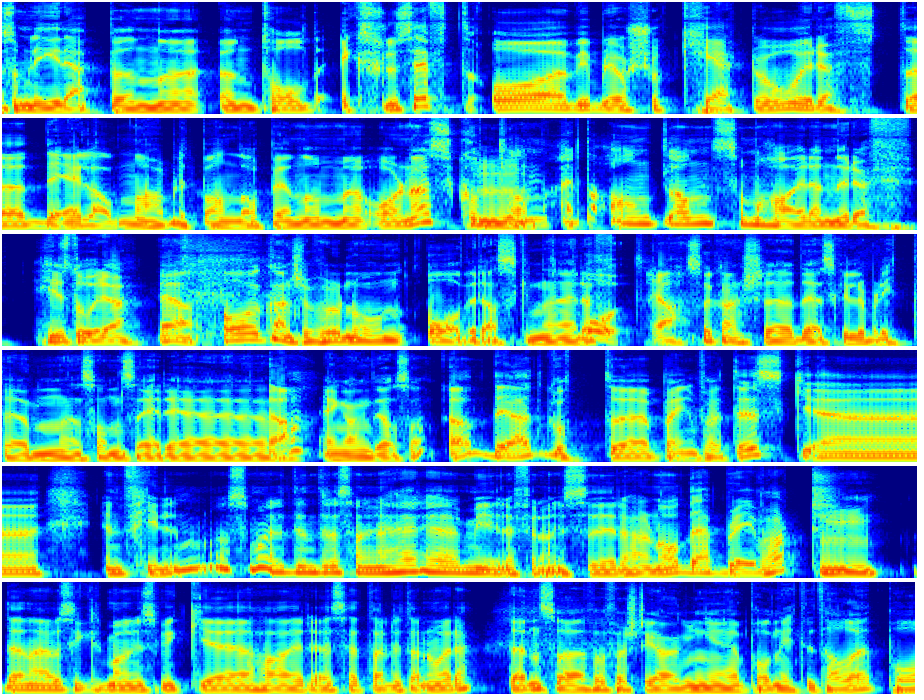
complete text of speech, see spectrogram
Som ligger i appen Untold eksklusivt. Og vi ble jo sjokkert over hvor røft det landet har blitt behandla opp gjennom årene. Skottland er et annet land som har en røff historie. Ja, Og kanskje for noen overraskende røft. Å, ja. Så kanskje det skulle blitt en sånn serie Ja. en gang, det også? Ja, Det er et godt uh, poeng, faktisk. Uh, en film som er litt interessant her, eh, mye referanser her nå, det er Braveheart. Den er jo sikkert mange som ikke har sett av lytterne våre. Den så jeg for første gang på 90-tallet på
